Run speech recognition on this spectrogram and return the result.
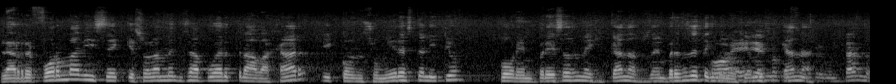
la reforma dice que solamente se va a poder trabajar y consumir este litio por empresas mexicanas, o sea, empresas de No, tecnología es, es lo que mexicana. estoy preguntando.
